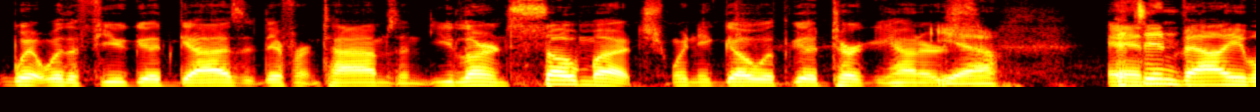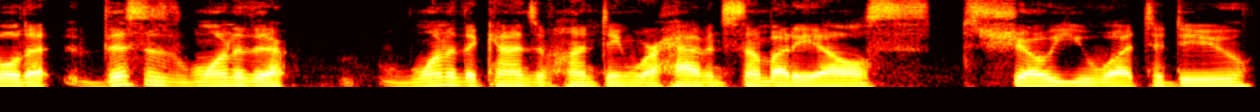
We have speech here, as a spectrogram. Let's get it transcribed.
went with a few good guys at different times, and you learn so much when you go with good turkey hunters. Yeah. it's invaluable that this is one of the one of the kinds of hunting where having somebody else show you what to do.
